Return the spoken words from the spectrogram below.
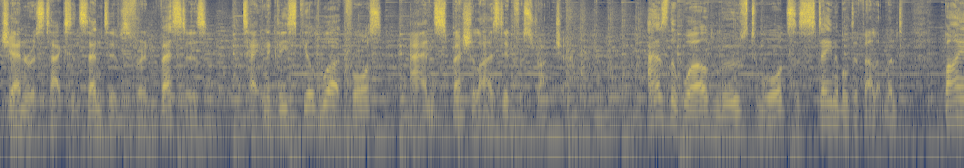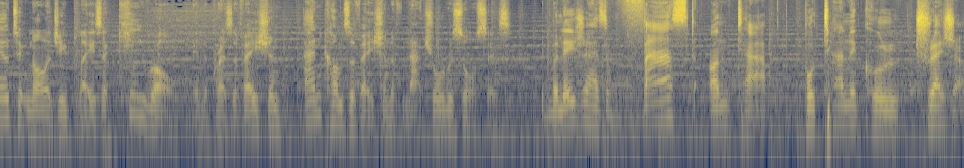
generous tax incentives for investors, technically skilled workforce, and specialized infrastructure. As the world moves towards sustainable development, biotechnology plays a key role in the preservation and conservation of natural resources. Malaysia has a vast untapped botanical treasure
